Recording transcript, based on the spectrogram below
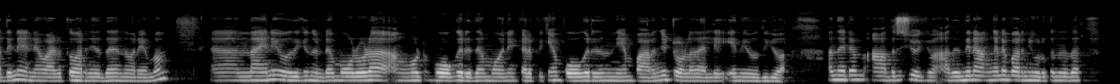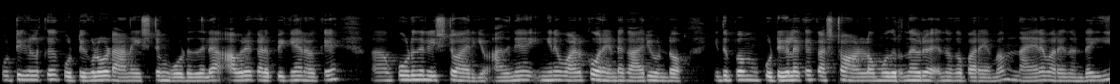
അതിനെ എന്നെ വഴക്ക് പറഞ്ഞത് എന്ന് പറയുമ്പം നയന ചോദിക്കുന്നുണ്ട് മോളോട് അങ്ങോട്ട് പോകരുത് മോനെ കളിപ്പിക്കാൻ പോകരുതെന്ന് ഞാൻ പറഞ്ഞിട്ടുള്ളതല്ലേ എന്ന് ചോദിക്കുക. അന്നേരം ആദർശ് ചോദിക്കും അതെന്തിനാ അങ്ങനെ പറഞ്ഞു കൊടുക്കുന്നത്? കുട്ടികൾക്ക് കുട്ടികളോടാണ് ഇഷ്ടം കൂടുതൽ അവരെ കളിപ്പിക്കാനൊക്കെ കൂടുതൽ ഇഷ്ടമായിരിക്കും. അതിന് ഇങ്ങനെ വഴക്ക് പറയേണ്ട കാര്യമുണ്ടോ? ഇതിപ്പം കുട്ടികളെയൊക്കെ കഷ്ടമാണല്ലോ മുതിർന്നവർ എന്നൊക്കെ പറയുമ്പം നയന പറയുന്നുണ്ട് ഈ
